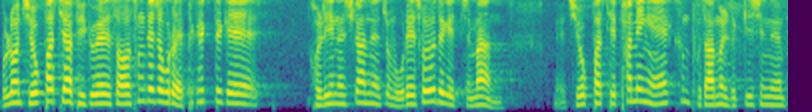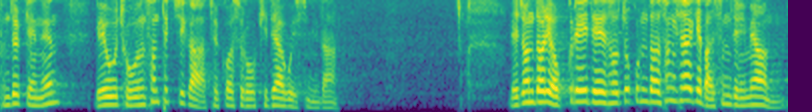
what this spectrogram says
물론 지옥 파티와 비교해서 상대적으로 에픽 획득에 걸리는 시간은 좀 오래 소요되겠지만 네, 지옥 파티 파밍에 큰 부담을 느끼시는 분들께는 매우 좋은 선택지가 될 것으로 기대하고 있습니다. 레전더리 업그레이드에서 조금 더 상세하게 말씀드리면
